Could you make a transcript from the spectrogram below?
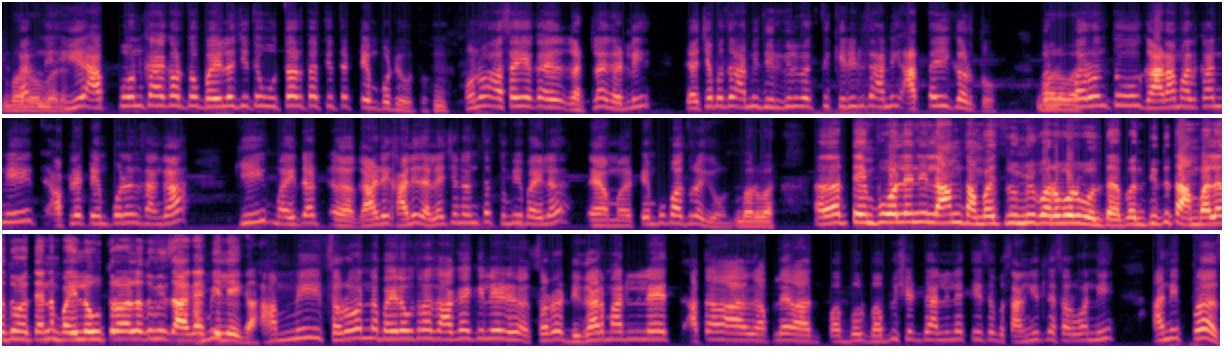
कारण. हे आपण काय करतो बैल जिथे उतरतात तिथे टेम्पो ठेवतो. म्हणून असं एक घटना घडली त्याच्याबद्दल आम्ही दिलगिरी व्यक्त केलेली आणि आताही करतो. परंतु गाडा मालकांनी आपल्या टेम्पोला सांगा की मैदान गाडी खाली झाल्याच्यानंतर तुम्ही बैल टेम्पो बाजूला घेऊन जा. बरोबर. आता टेम्पोवाल्यांनी लांब थांबायचं तुम्ही बरोबर बोलताय पण तिथे थांबायला तुम्ही त्यांना बैल उतरवायला तुम्ही जागा आम्ही- केली आहे का? आम्ही सर्वांना बैल उतरा जागा केले सर्व ढिगार मारलेले आहेत. आता आपल्या बबलू बबलू शेट बी आलेले आहेत, ते सांगितले सर्वांनी. आणि प्लस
